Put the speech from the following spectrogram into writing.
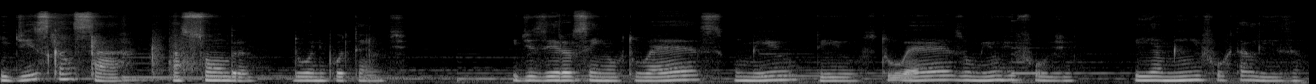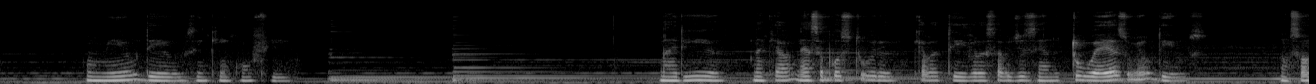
e descansar à sombra do Onipotente e dizer ao Senhor: Tu és o meu Deus, Tu és o meu refúgio e a minha fortaleza, o meu Deus em quem confio. Maria, naquela, nessa postura que ela teve, ela estava dizendo: Tu és o meu Deus. Não são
